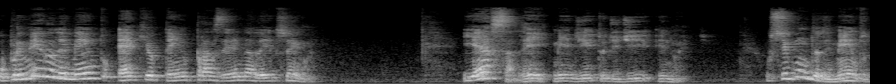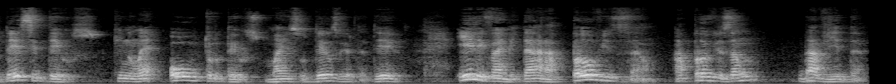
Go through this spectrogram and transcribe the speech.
O primeiro elemento é que eu tenho prazer na lei do Senhor. E essa lei medito de dia e noite. O segundo elemento desse Deus, que não é outro Deus, mas o Deus verdadeiro, ele vai me dar a provisão, a provisão da vida.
